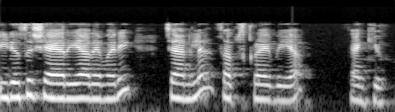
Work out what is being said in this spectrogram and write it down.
വീഡിയോസ് ഷെയർ ചെയ്യുക അതേമാതിരി ചാനൽ സബ്സ്ക്രൈബ് ചെയ്യുക Thank you.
